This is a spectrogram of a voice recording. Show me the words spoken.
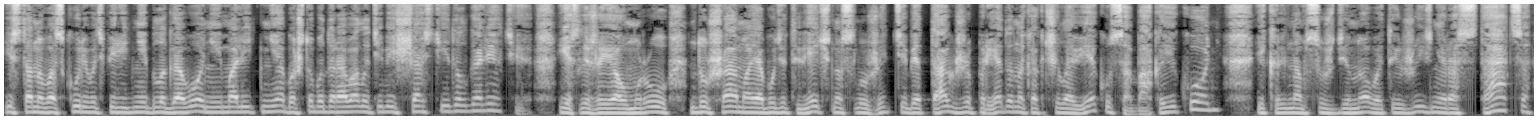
и стану воскуривать перед ней благовоние и молить небо, чтобы даровало тебе счастье и долголетие. Если же я умру, душа моя будет вечно служить тебе так же преданно, как человеку, собака и конь. И коль нам суждено в этой жизни расстаться,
